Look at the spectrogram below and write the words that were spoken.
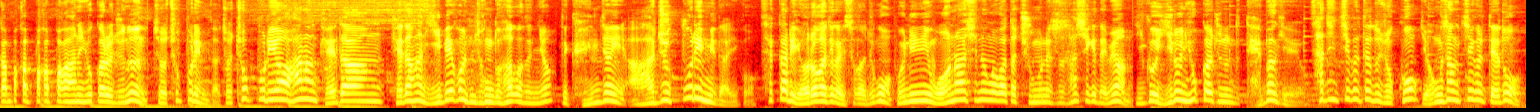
깜빡깜빡깜빡 하는 효과를 주는 저 촛불입니다. 저 촛불이요 하나 개당 개당 한 200원 정도 하거든요. 근데 굉장히 아주 꿀입니다. 이거 색깔이 여러 가지가 있어가지고 본인이 원하시는 걸 갖다 주문해서 사시게 되면 이거 이런 효과 주는데 대박이에요. 사진 찍을 때도 좋고 영상 찍을 때도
